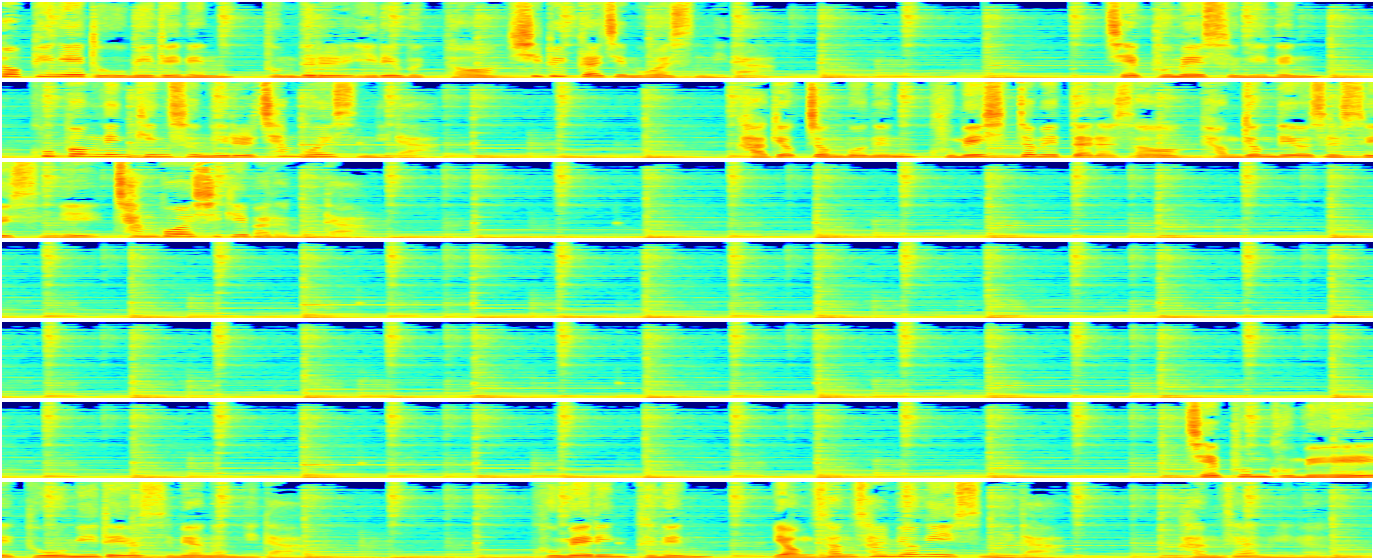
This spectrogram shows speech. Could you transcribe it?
쇼핑에 도움이 되는 품들을 1위부터 10위까지 모았습니다. 제품의 순위는 쿠팡 랭킹 순위를 참고했습니다. 가격 정보는 구매 시점에 따라서 변경되었을 수 있으니 참고하시기 바랍니다. 제품 구매에 도움이 되었으면 합니다. 구매 링크는 영상 설명에 있습니다. 감사합니다.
